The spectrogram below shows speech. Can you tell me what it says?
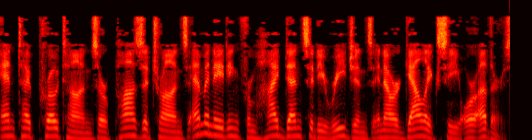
antiprotons or positrons emanating from high-density regions in our galaxy or others.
